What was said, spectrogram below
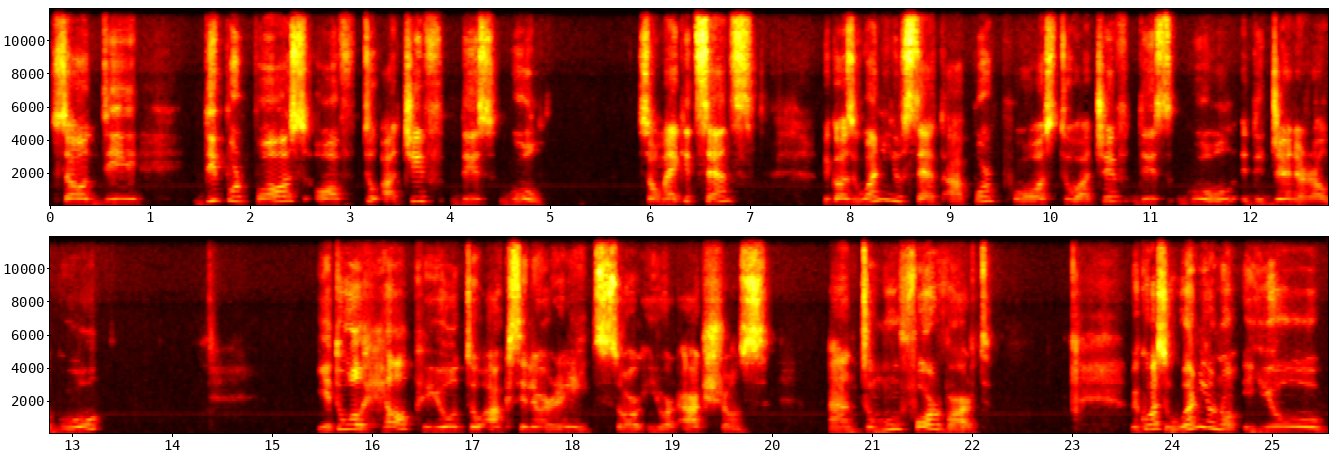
So the the purpose of to achieve this goal. So make it sense because when you set a purpose to achieve this goal the general goal it will help you to accelerate so your actions and to move forward. Because when you know you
